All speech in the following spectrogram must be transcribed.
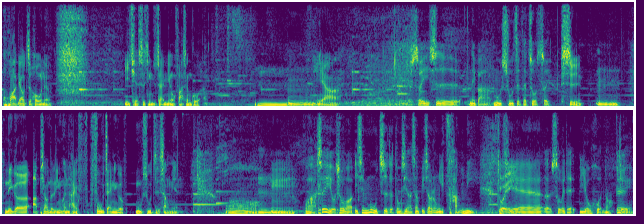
化掉之后呢，一切事情就再没有发生过了。嗯呀，所以是那把木梳子在作祟。是，嗯，那个阿飘的灵魂还附在那个木梳子上面。哦，嗯，哇，所以有时候啊，一些木质的东西好像比较容易藏匿这些呃所谓的幽魂哦。对，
